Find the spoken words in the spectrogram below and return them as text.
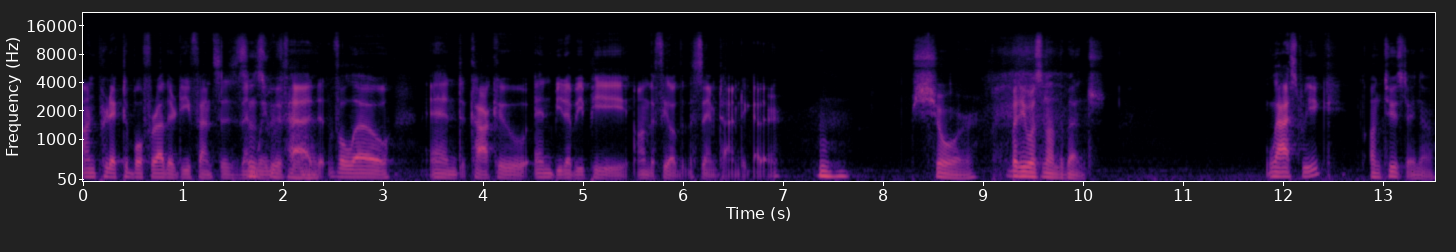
unpredictable for other defenses than Since we, we've we've had Valot and Kaku and BWP on the field at the same time together. Sure, but he wasn't on the bench Last week, on Tuesday. No.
